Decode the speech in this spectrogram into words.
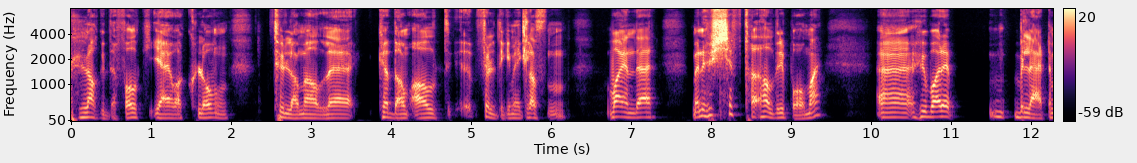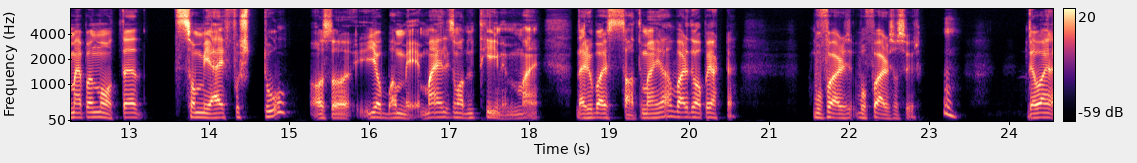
plagde folk. Jeg var klovn. Tulla med alle. Kødda om alt. Fulgte ikke med i klassen. Hva enn det er. Men hun kjefta aldri på meg. Uh, hun bare belærte meg på en måte som jeg forsto, og så jobba med meg, liksom hadde en time med meg, der hun bare sa til meg ja, hva er det du har på hjertet? Hvorfor er, du- hvorfor er du så sur? Mm. Det var en,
